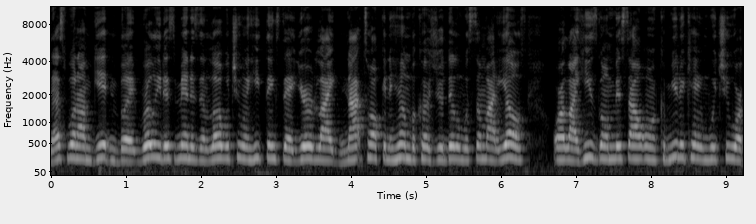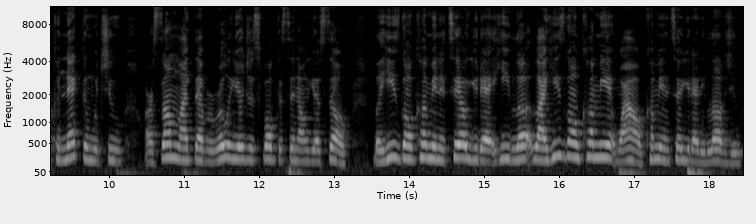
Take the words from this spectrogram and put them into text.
That's what I'm getting. But really, this man is in love with you and he thinks that you're like not talking to him because you're dealing with somebody else or like he's gonna miss out on communicating with you or connecting with you or something like that but really you're just focusing on yourself but he's gonna come in and tell you that he love like he's gonna come in wow come in and tell you that he loves you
